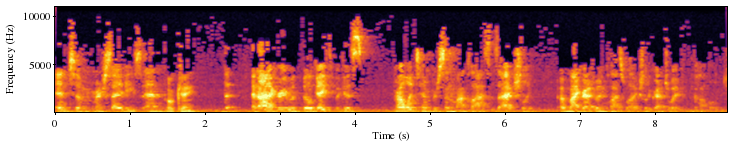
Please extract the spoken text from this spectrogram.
into Mercedes, and Okay. And I agree with Bill Gates because probably ten percent of my class is actually of my graduating class will actually graduate from college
